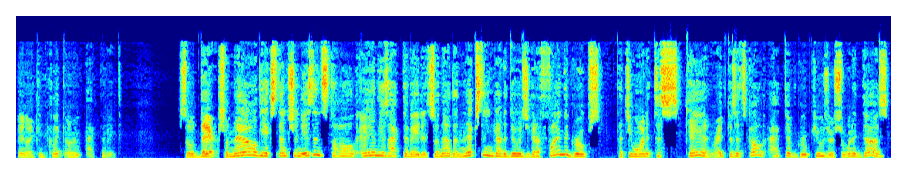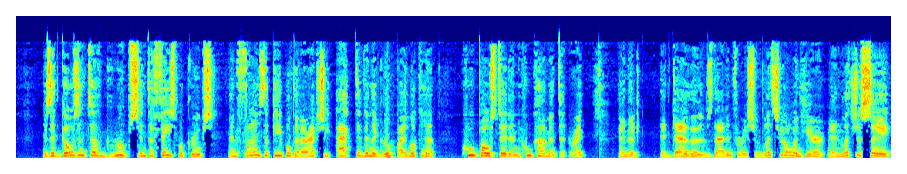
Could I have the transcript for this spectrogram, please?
and I can click on activate. So there. So now the extension is installed and is activated. So now the next thing you got to do is you got to find the groups that you want it to scan right? Because it's called active group users. So what it does is it goes into groups into Facebook groups and finds the people that are actually active in the group by looking at who posted and who commented right? And it it gathers that information. Let's go in here and let's just say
